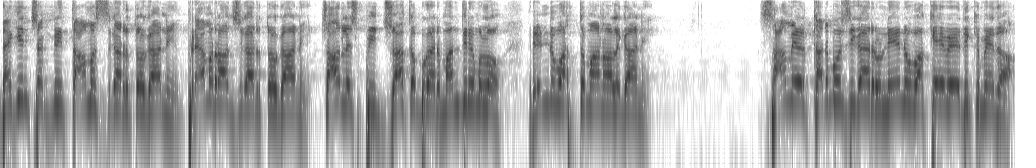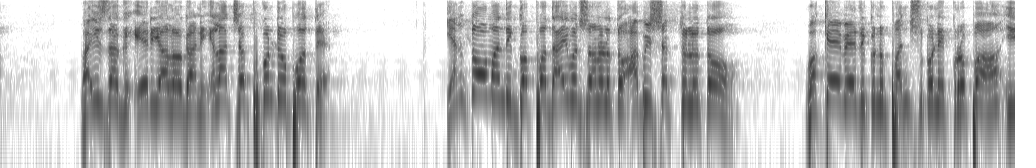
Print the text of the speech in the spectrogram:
దగించగ్ని థామస్ గారితో కానీ ప్రేమరాజు గారితో కానీ చార్లెస్ పి. జాకబ్ గారి మందిరంలో రెండు వర్తమానాలు కానీ సామేల్ కర్మూజీ గారు నేను ఒకే వేదిక మీద వైజాగ్ ఏరియాలో కానీ ఇలా చెప్పుకుంటూ పోతే ఎంతోమంది గొప్ప దైవజనులతో అభిషక్తులతో ఒకే వేదికను పంచుకునే కృప ఈ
